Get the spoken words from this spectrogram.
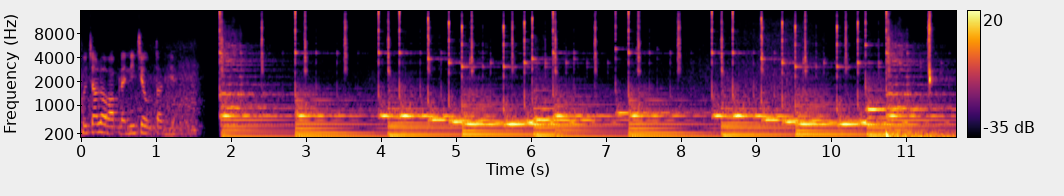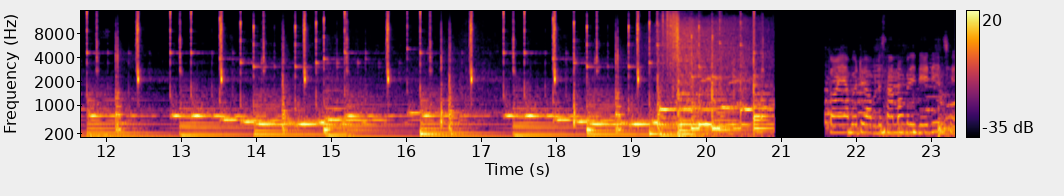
તો ચાલો હવે આપણે નીચે ઉતરીએ. સામગ્રી રેડી છે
